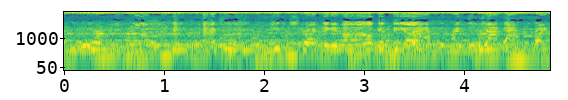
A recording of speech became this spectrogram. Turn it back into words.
Excellent. Keep distracting it. I'll get the. Uh... Crazy jackass. Right.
